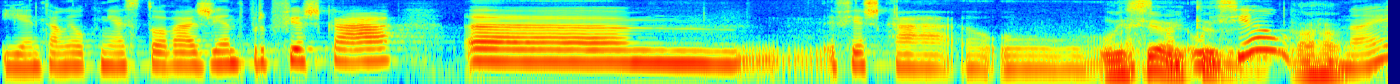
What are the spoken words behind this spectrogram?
e então ele conhece toda a gente porque fez cá, hum, fez cá o, O liceu. e o liceu, Aham. não é?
